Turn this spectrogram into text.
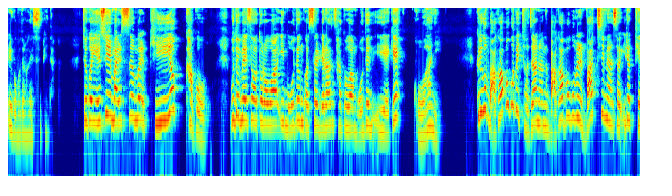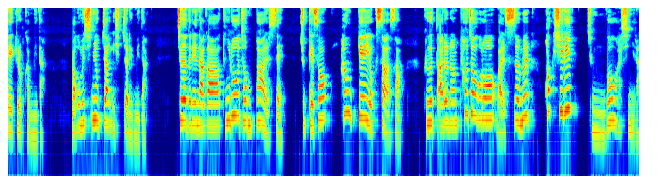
읽어보도록 하겠습니다. 저거 예수의 말씀을 기억하고 무덤에서 돌아와 이 모든 것을 열한 사도와 모든 이에게 고하니 그리고 마가복음의 저자는 마가복음을 마치면서 이렇게 기록합니다. 마가복음 16장 20절입니다. 제자들이 나가 두루 전파할세 주께서 함께 역사하사 그 따르는 표적으로 말씀을 확실히 증거하시니라.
